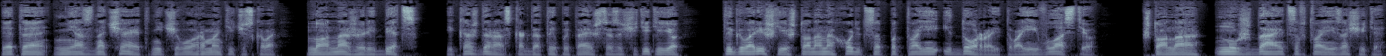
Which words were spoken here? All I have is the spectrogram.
Это не означает ничего романтического, но она жеребец, и каждый раз, когда ты пытаешься защитить ее, — ты говоришь ей, что она находится под твоей идорой, твоей властью, что она нуждается в твоей защите.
